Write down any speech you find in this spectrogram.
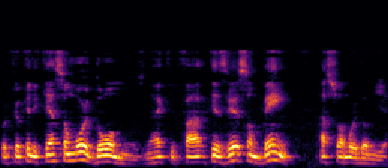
Porque o que ele quer são mordomos, né, que, que exerçam bem a sua mordomia.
